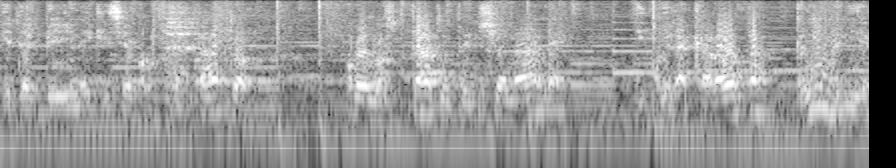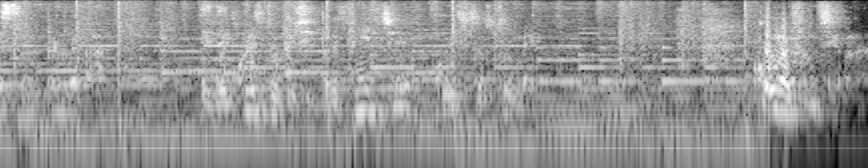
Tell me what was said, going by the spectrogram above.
ed è bene che sia confrontato con lo stato tensionale di quella carota prima di essere prelevata. Ed è questo che si prefigge questo strumento. Come funziona?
